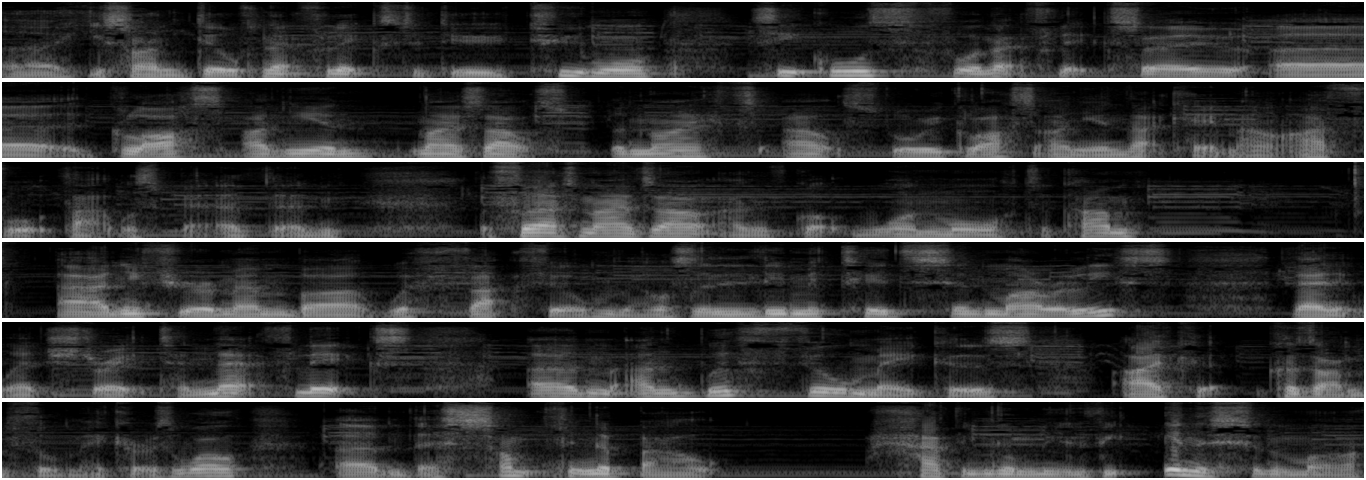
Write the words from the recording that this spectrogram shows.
uh, he signed a deal with Netflix to do two more sequels for Netflix. So, uh, Glass Onion, Knives Out, the Knives Out story, Glass Onion, that came out. I thought that was better than the first Knives Out, and we've got one more to come. And if you remember, with that film, there was a limited cinema release. Then it went straight to Netflix. Um, and with filmmakers, I because I'm a filmmaker as well, um, there's something about having a movie in a cinema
